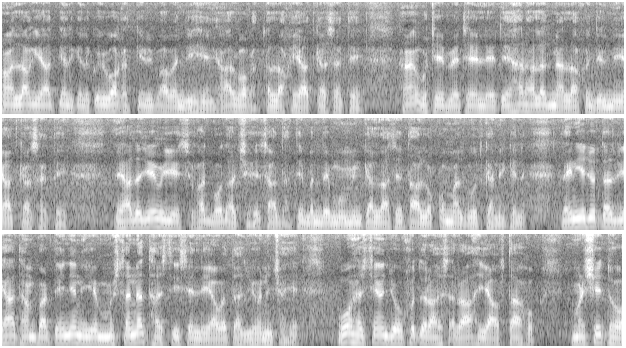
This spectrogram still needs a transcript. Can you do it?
ہاں اللہ کی یاد کرنے کے لیے کوئی وقت کی بھی پابندی ہے۔ ہر وقت اللہ کو یاد کر سکتے ہاں اٹھے، بیٹھے، لیٹے، ہر حالت میں اللہ کو دل میں یاد کر سکتے لہٰذا یہ یہ صفت بہت اچھے سعادت بند مومن کے اللہ سے تعلق کو مضبوط کرنے کے لیے۔ لیکن یہ جو تصویرات ہم پڑھتے ہیں یعنی یہ مستند ہستی سے لیا ہوا تصویر ہونی چاہیے۔ وہ ہستیاں جو خود راہ یافتہ ہو مرشد ہو،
